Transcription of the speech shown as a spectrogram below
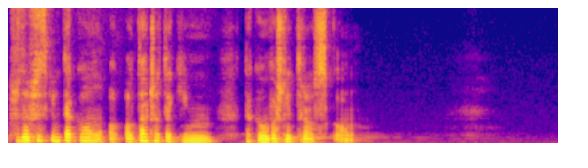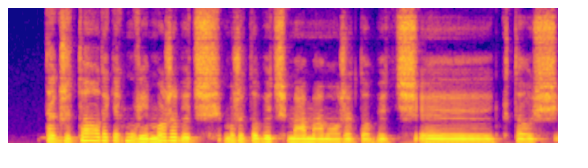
Przede wszystkim taką otacza takim, taką właśnie troską. Także to, tak jak mówię, może być, może to być mama, może to być y, ktoś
